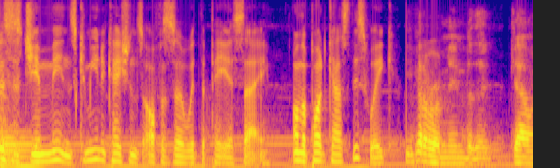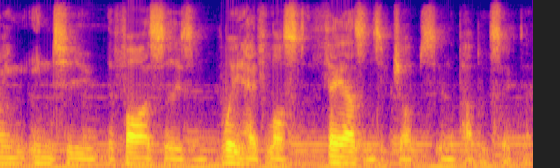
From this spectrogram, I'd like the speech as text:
This is Jim Minns, Communications Officer with the PSA. On the podcast this week, You've got to remember that going into the fire season, we have lost thousands of jobs in the public sector,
